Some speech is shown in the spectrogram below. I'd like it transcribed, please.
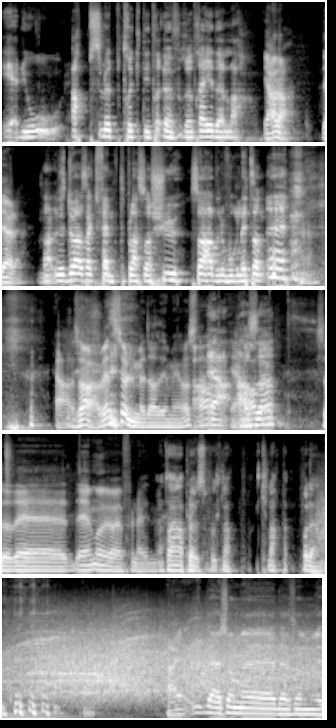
er det jo absolutt trygt i øvre tredjedel, da. Ja da, det er det. Så Hvis du hadde sagt femteplass av sju, så hadde det vært litt sånn eh. Ja, så har vi en sølvmedalje med oss. Da. Ja, Ja, altså Så det, det må vi være fornøyd med. tar en applaus på knapp, knappen på den. Nei, det er som, eh, det er som, vi,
